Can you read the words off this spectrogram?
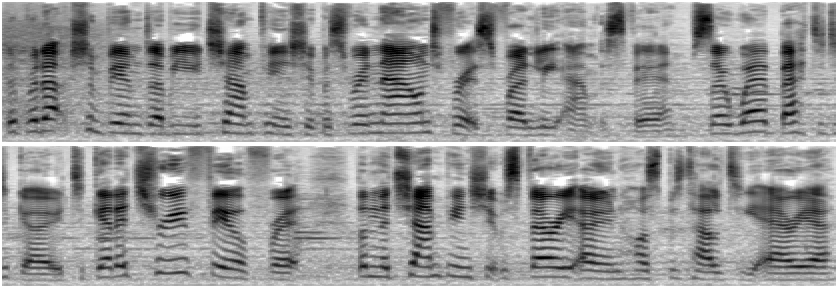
The Production BMW Championship is renowned for its friendly atmosphere, so where better to go to get a true feel for it than the championship's very own hospitality area,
